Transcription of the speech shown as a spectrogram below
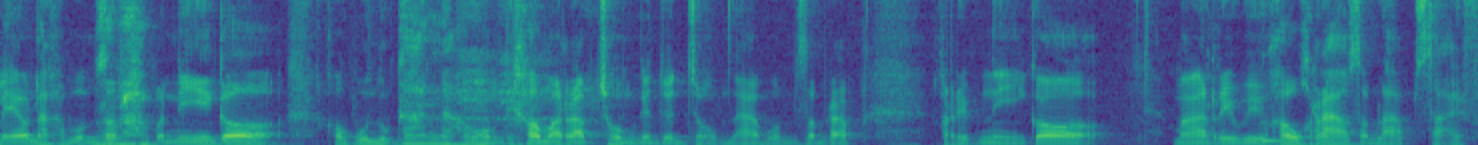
แล้วนะครับผมสำหรับวันนี้ก็ขอบคุณทุกท่านนะครับผมที่เข้ามารับชมกันจนจบนะครับผมสำหรับคลิปนี้ก็ มารีวิวคร่าวๆสำหรับสายฟ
